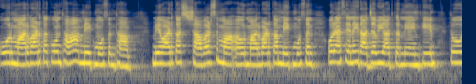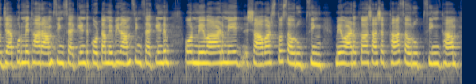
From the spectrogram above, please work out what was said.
और मारवाड़ का कौन था? मेक मोशन था। मेवाड़ का शावर्स, मा, और मारवाड़ का मेक मोशन और ऐसे नहीं राजा भी याद करने हैं इनके। तो जयपुर में था राम सिंह सेकंड, कोटा में भी राम सिंह सेकंड। और मेवाड़ में शावर्स तो स्वरूप सिंह। मेवाड़ का शासक था स्वरूप सिंह था।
